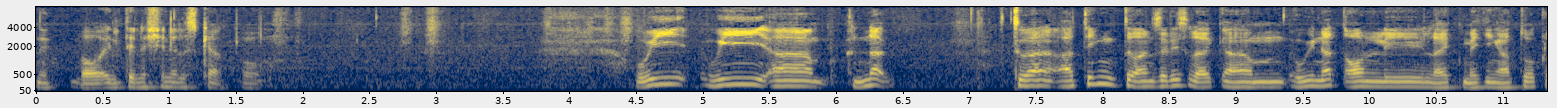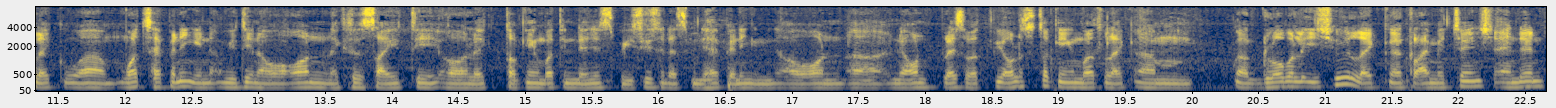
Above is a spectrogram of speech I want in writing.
Ni. or international scale? Oh. We we um not to uh, I think to answer this like um we not only like making artwork like um, what's happening in within our own like society or like talking about endangered species that's been happening in our own uh, in our own place but we also talking about like um a global issue like uh, climate change and then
